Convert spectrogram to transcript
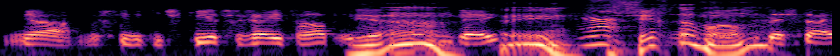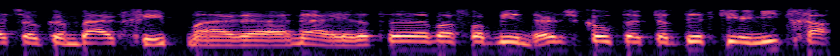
ja, misschien ik iets verkeerds gegeten had. Ik heb Ja, geen idee. hey, voorzichtig man. Destijds ook een buikgriep, maar eh, nee, dat eh, was wat minder. Dus ik hoop dat ik dat dit keer niet ga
